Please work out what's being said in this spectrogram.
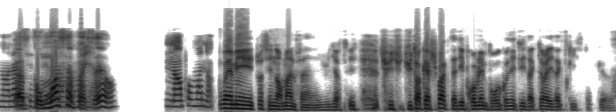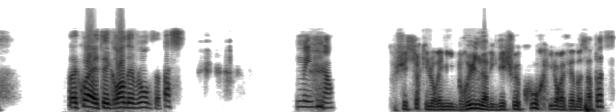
Non, là, Ah, c'était pour moi, ça passait. Hein. Non, pour moi, non. Ouais, mais toi, c'est normal, enfin, je veux dire, tu tu tu t'en caches pas que t'as des problèmes pour reconnaître les acteurs et les actrices, donc, euh, Ouais, quoi, elle était grande et blonde, ça passe. Oui, non. je suis sûr qu'il aurait mis brune avec des cheveux courts, il aurait fait, bah, ça passe.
